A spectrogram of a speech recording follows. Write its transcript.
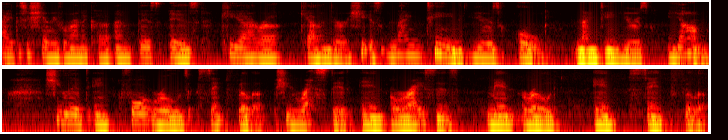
Hi, this is Sheri Veronica, and this is Quiara Callender. She is 19 years old, 19 years young. She lived in Four Roads, St. Philip. She rested in Rice's Main Road in St. Philip.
